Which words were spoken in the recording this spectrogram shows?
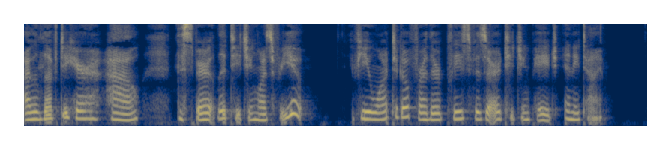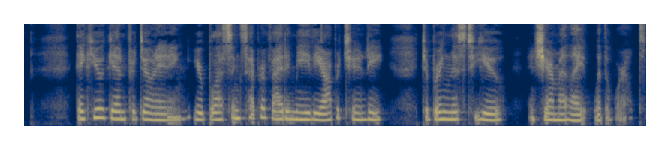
I would love to hear how the Spirit led teaching was for you. If you want to go further, please visit our teaching page anytime. Thank you again for donating. Your blessings have provided me the opportunity to bring this to you and share my light with the world.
